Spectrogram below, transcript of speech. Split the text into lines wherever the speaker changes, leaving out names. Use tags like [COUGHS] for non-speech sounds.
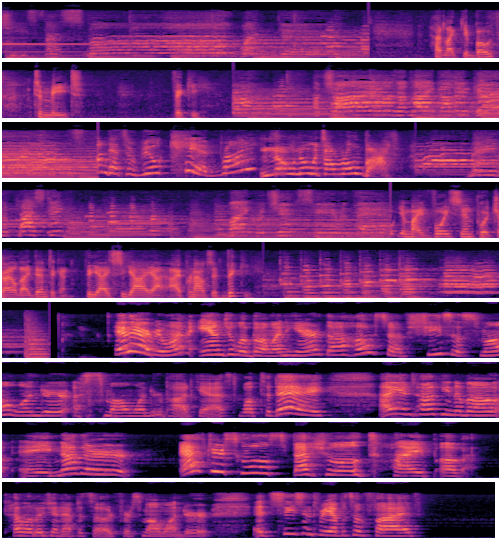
She's a small wonder.
I'd like you both to meet Vicki.
A child unlike other girls.
That's a real kid, right?
No, no, it's a robot.
Made of plastic. Microchips here and there.
You're My voice input child identicant. V-I-C-I, I, I pronounce it Vicki.
Hey there, everyone. Angela Bowen here, the host of She's a Small Wonder, a Small Wonder podcast. Well, today I am talking about another after school special [LAUGHS] type of television episode for Small Wonder. It's season 3, episode 5.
